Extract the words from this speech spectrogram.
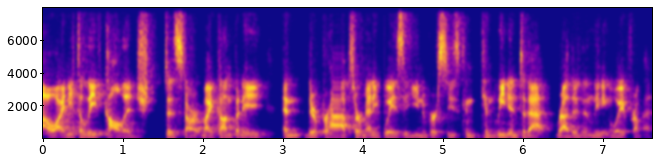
oh, I need to leave college to start my company, and there perhaps are many ways that universities can can lean into that rather than leaning away from it.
